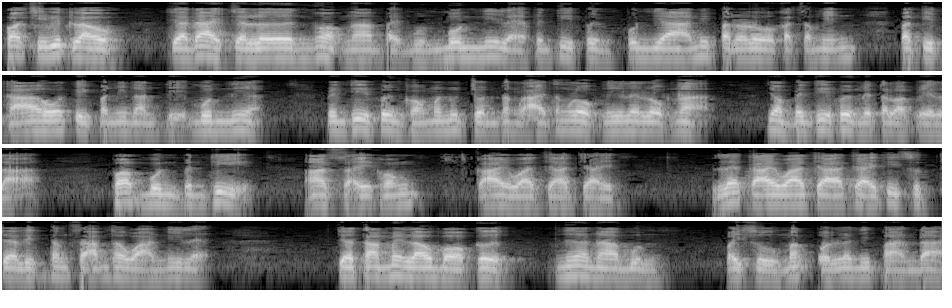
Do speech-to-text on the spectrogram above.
เพราะชีวิตเราจะได้เจริญงอกงามไปบุญบุญนี่แหละเป็นที่พึ่งปุญญานิปรโลกัสมิง ปฏิฐาโหติปณินันติบุญเนี่ย เป็นที่พึ่งของมนุษย์ชนทั้งหลายทั้งโลกนี้และโลกหน้า ย่อมเป็นที่พึ่งในตลอดเวลา เพราะบุญเป็นที่อาศัยของกายวาจาใจ และกายวาจาใจที่สุดจริตทั้งสามทวารนนี้แหละ จะทำให้เราบ่อเกิดเนื้อนาบุญไปสู่มรรคผลและนิพพานได้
